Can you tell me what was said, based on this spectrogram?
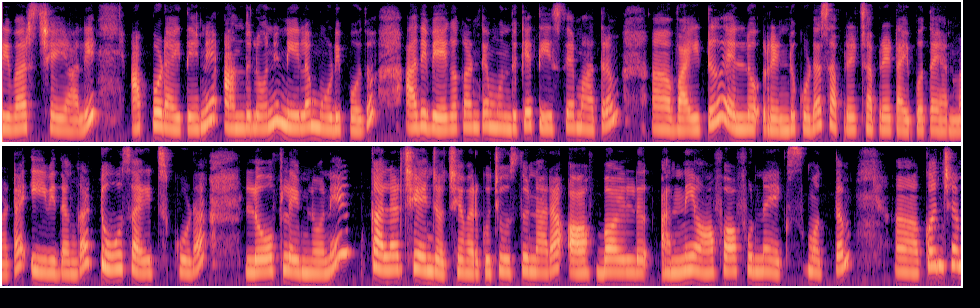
రివర్స్ చేయాలి. అప్పుడు అయితేనే అందులోని నీలం ఊడిపోదు. అది వేగకంటే ముందుకే తీస్తే మాత్రం వైట్ ఎల్లో రెండు కూడా సపరేట్ సపరేట్ అయిపోతాయి అన్నమాట. ఈ విధంగా టూ సైడ్స్ కూడా లో ఫ్లేమ్లోనే కలర్ చేంజ్ వచ్చే వరకు చూస్తున్నారా? ఆఫ్ బాయిల్డ్ అన్నీ ఆఫ్ ఆఫ్ ఉన్న ఎగ్స్ మొత్తం కొంచెం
